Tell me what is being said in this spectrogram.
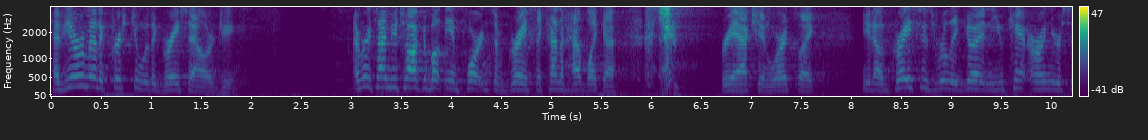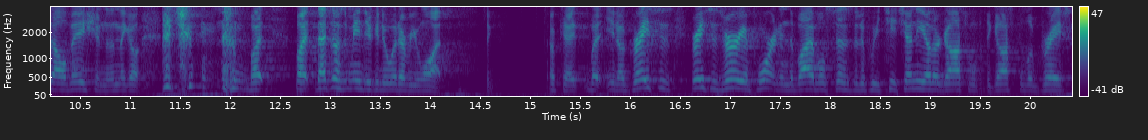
Have you ever met a Christian with a grace allergy? Every time you talk about the importance of grace, they kind of have like a reaction where it's like, you know, grace is really good and you can't earn your salvation. And then they go, but, but that doesn't mean you can do whatever you want. Okay, but you know, grace is, grace is very important, and the Bible says that if we teach any other gospel but the gospel of grace,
